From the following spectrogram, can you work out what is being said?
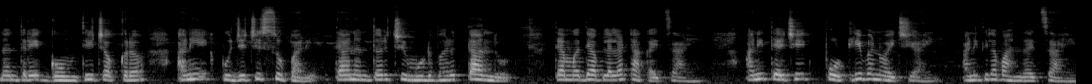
नंतर एक गोमती चक्र आणि एक पूजेची सुपारी. त्यानंतर चिमूटभर तांदूळ त्यामध्ये आपल्याला टाकायचं आहे. आणि त्याची एक पोटली बनवायची आहे आणि तिला बांधायचं आहे.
